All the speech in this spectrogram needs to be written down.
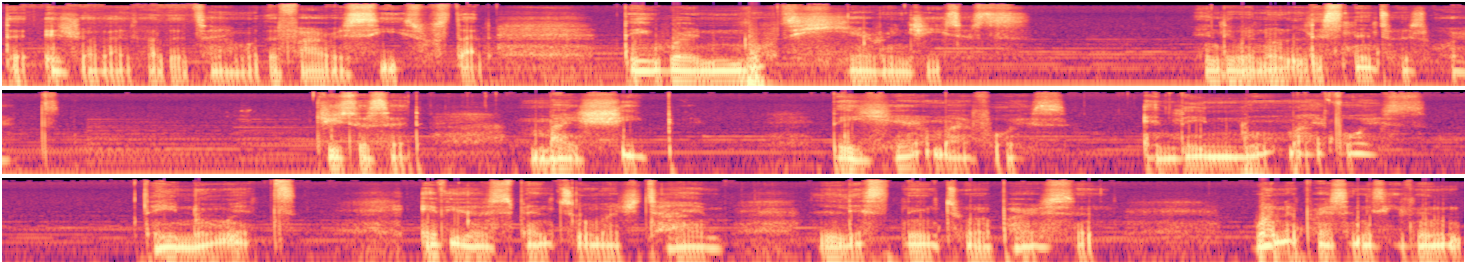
the Israelites at the time, or the Pharisees, was that they were not hearing Jesus and they were not listening to his words. Jesus said, My sheep, they hear my voice and they know my voice. They know it. If you have spent too much time listening to a person, when a person is even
